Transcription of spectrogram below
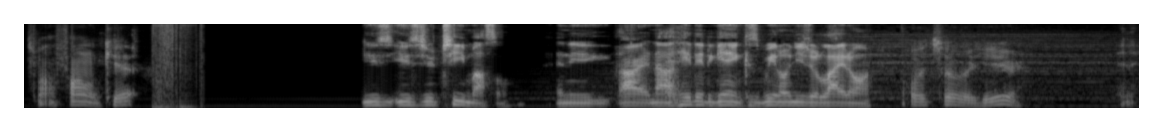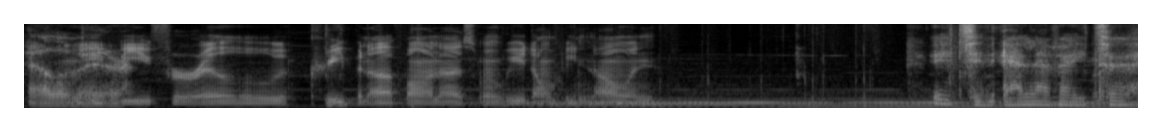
It's my phone, kid. use use your T muscle. And you, all right, now hit it again because we don't need your light on. Oh, it's over here. An elevator. Be for real creeping up on us when we don't be knowing. It's an elevator.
